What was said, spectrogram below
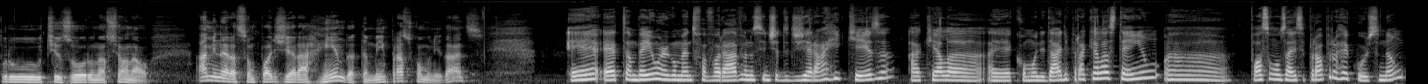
para o Tesouro Nacional, a mineração pode gerar renda também para as comunidades? É, é, também um argumento favorável no sentido de gerar riqueza àquela é, comunidade para que elas tenham, uh, possam usar esse próprio recurso, não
